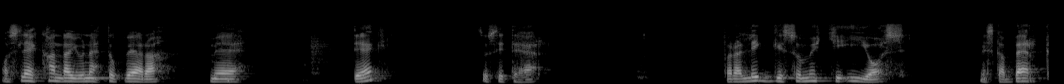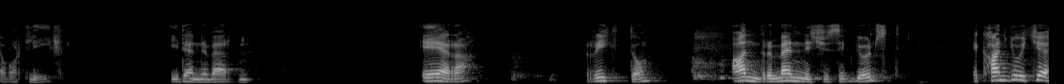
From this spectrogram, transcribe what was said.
Og slik kan det jo nettopp være med deg som sitter her. For det ligger så mye i oss. Vi skal berge vårt liv i denne verden. Ære, rikdom, andre mennesker sitt gunst. Jeg kan jo ikke,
